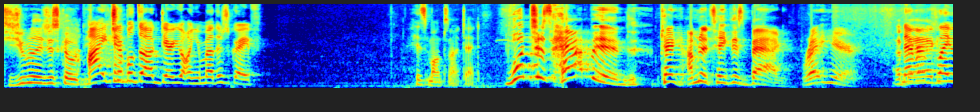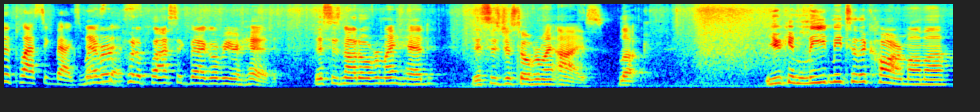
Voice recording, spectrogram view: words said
Did you really just go I triple dog dare you on your mother's grave. His mom's not dead. What just happened? Okay, I'm gonna take this bag right here. A Never bag- play with plastic bags. What Never put a plastic bag over your head. This is not over my head. This is just over my eyes. Look. You can lead me to the car, Mama.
